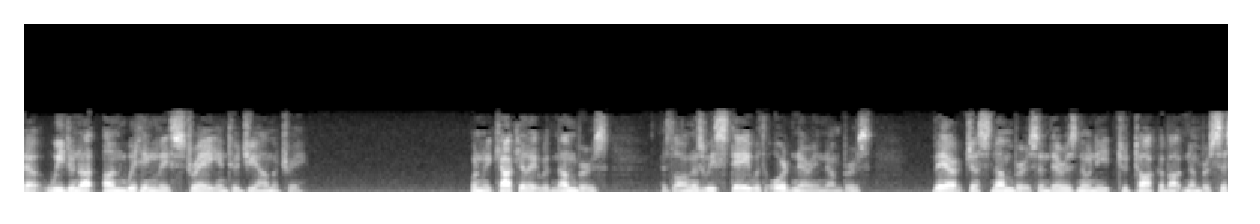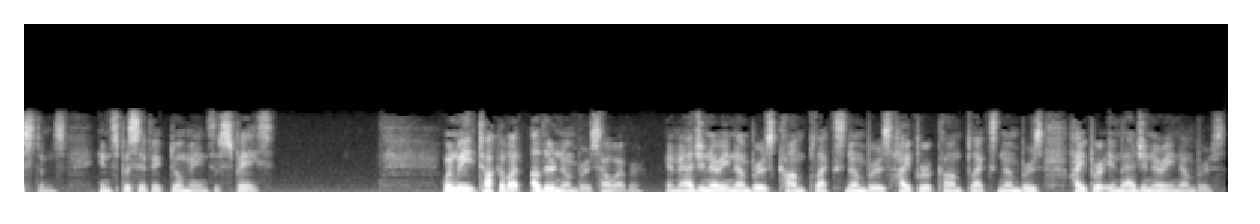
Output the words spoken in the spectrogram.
that we do not unwittingly stray into geometry. When we calculate with numbers, as long as we stay with ordinary numbers, they are just numbers, and there is no need to talk about number systems in specific domains of space. When we talk about other numbers, however, imaginary numbers, complex numbers, hyper-complex numbers, hyper-imaginary numbers,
